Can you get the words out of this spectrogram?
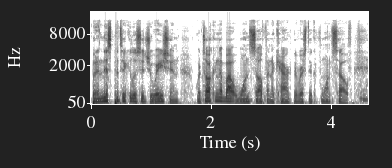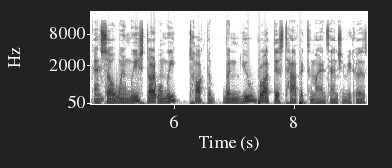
But in this particular situation, we're talking about oneself and a characteristic of oneself. And so when we start, when we talked, when you brought this topic to my attention, because,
